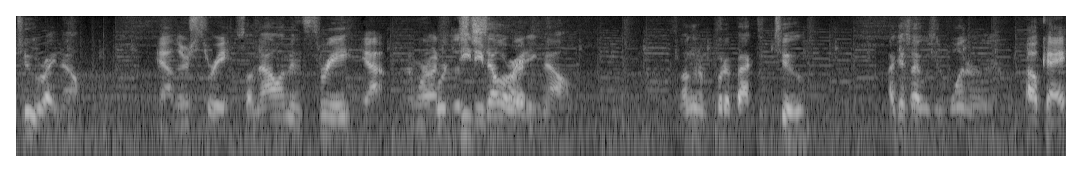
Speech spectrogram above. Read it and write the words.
two right now. yeah, there's three. So now I'm in three. Yeah, and we're on We're the steeper part. decelerating now. So I'm going to put it back to two. I guess I was in one earlier. Okay,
